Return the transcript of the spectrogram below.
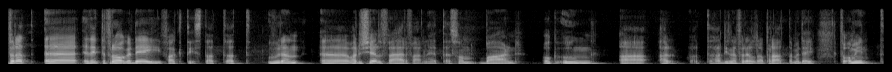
För att, eh, jag tänkte fråga dig faktiskt, att, att hurdan, eh, vad har du själv för erfarenheter som barn och ung? Uh, har, att har dina föräldrar pratat med dig? För om inte,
